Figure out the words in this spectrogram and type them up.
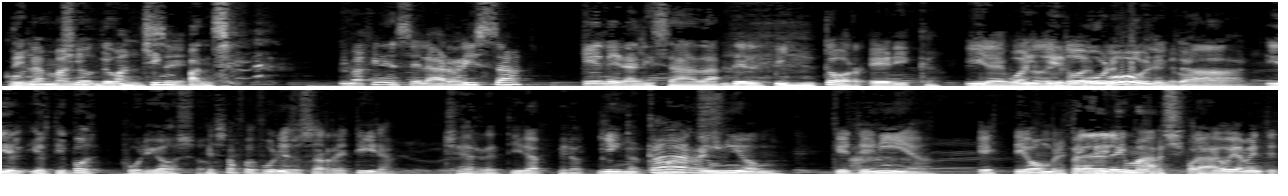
Con de la mano de un chimpancé. Imagínense la risa Generalizada. del pintor Eric y de, bueno, de todo público el público. general. Y el, y el tipo furioso. Eso fue furioso, se retira. Che, retira, pero. Y en cada Marsh. reunión que tenía este hombre, este Frederick crítico, Marsh, porque claro. obviamente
